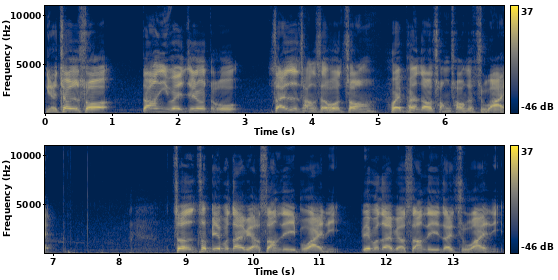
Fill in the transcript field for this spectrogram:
也就是说，当一位基督徒在日常生活中会碰到重重的阻碍，这这并不代表上帝不爱你，并不代表上帝在阻碍你，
